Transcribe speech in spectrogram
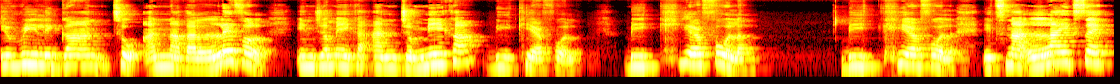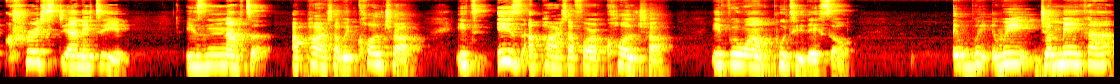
It really gone to another level in Jamaica. And Jamaica, be careful. Be careful. Be careful. It's not like say Christianity is not a part of our culture. It is a part of our culture. If we want to put it there so. We, we Jamaica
